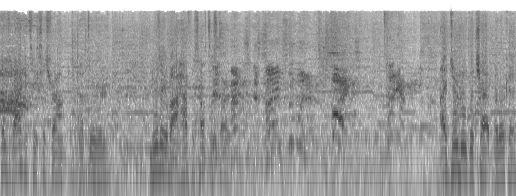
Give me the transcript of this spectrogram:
comes back and takes this round after losing about half his health to start. I do read the chat, but okay.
